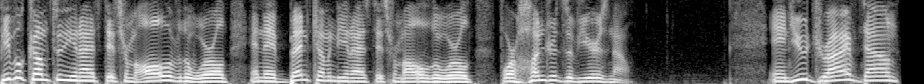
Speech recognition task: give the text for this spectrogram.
People come to the United States from all over the world, and they've been coming to the United States from all over the world for hundreds of years now and you drive down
